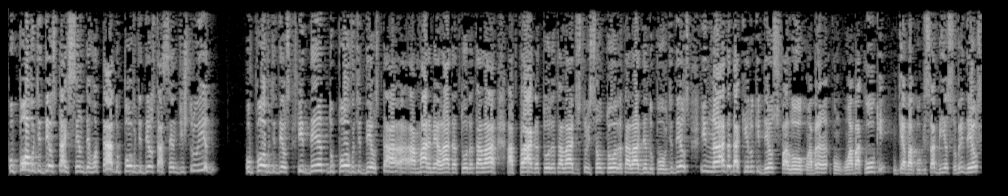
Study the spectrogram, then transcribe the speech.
O povo de Deus está sendo derrotado, o povo de Deus está sendo destruído. O povo de Deus, e dentro do povo de Deus está a marmelada toda, está lá, a praga toda está lá, a destruição toda está lá dentro do povo de Deus, e nada daquilo que Deus falou com, Abraão, com, com Abacuque, que Abacuque sabia sobre Deus,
